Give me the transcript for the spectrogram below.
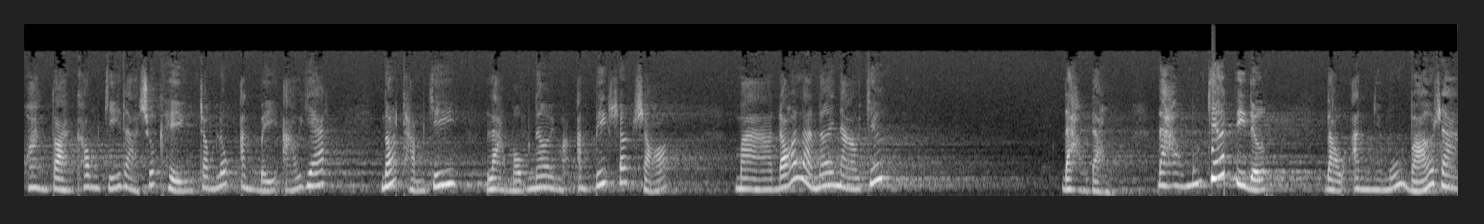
Hoàn toàn không chỉ là xuất hiện trong lúc anh bị ảo giác. Nó thậm chí là một nơi mà anh biết rất rõ. Mà đó là nơi nào chứ? Đau đầu, đau muốn chết đi được. Đầu anh như muốn vỡ ra.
